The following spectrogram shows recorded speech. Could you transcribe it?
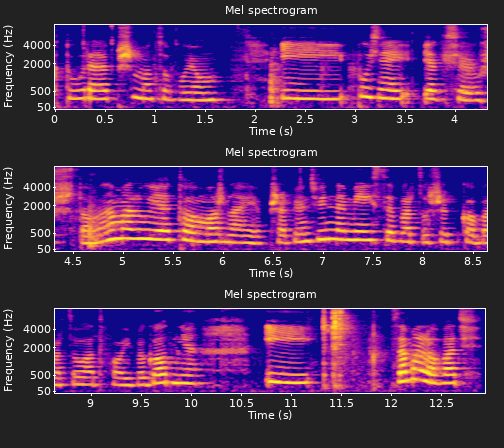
które przymocowują i później jak się już to namaluje, to można je przepiąć w inne miejsce bardzo szybko, bardzo łatwo i wygodnie i zamalować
